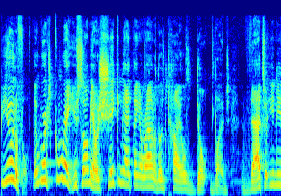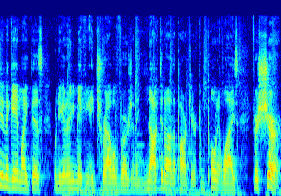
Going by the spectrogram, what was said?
Beautiful. That works great. You saw me. I was shaking that thing around and those tiles don't budge. That's what you need in a game like this when you're going to be making a travel version. They knocked it out of the park here component-wise for sure.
